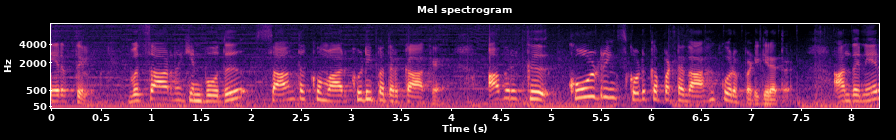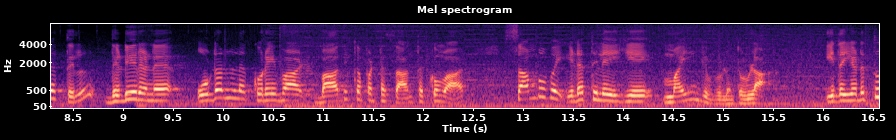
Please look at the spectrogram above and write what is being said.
நேரத்தில் விசாரணையின் போது சாந்தகுமார் குடிப்பதற்காக அவருக்கு கூல்ட்ரிங்க்ஸ் கொடுக்கப்பட்டதாக கூறப்படுகிறது. அந்த நேரத்தில் திடீரென உடல்நல குறைவால் பாதிக்கப்பட்ட சாந்தகுமார் சம்பவ இடத்திலேயே மயங்கி விழுந்துள்ளார். இதையடுத்து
